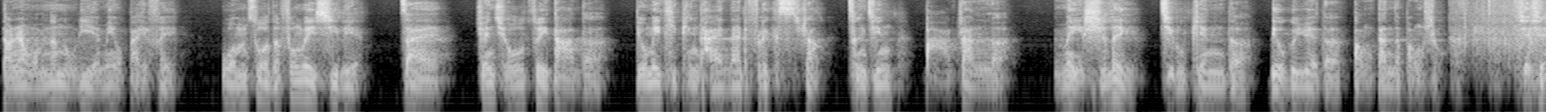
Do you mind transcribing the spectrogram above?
当然，我们的努力也没有白费。我们做的风味系列，在全球最大的流媒体平台 Netflix 上，曾经霸占了美食类纪录片的六个月的榜单的榜首。谢谢。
